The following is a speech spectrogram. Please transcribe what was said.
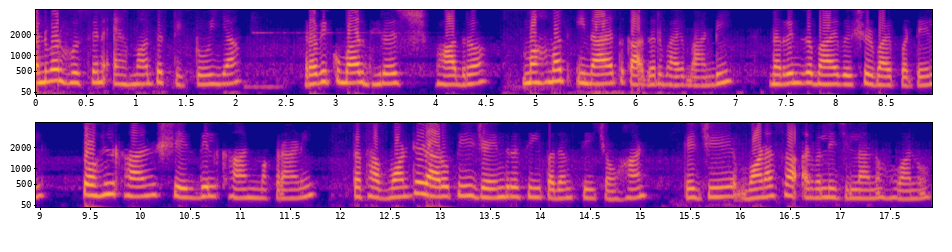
અનવર હુસેન અહેમદ ટિટોયા, રવિકુમાર ધીરજ ભાદ્ર, મોહમ્મદ ઇનાયત કાદરભાઈ બાંડી નરેન્દ્રભાઈ બેશરભાઈ પટેલ સોહિલ ખાન શેરદિલ ખાન મકરાણી તથા વોન્ટેડ આરોપી જયેન્દ્રસિંહ પદમસિંહ ચૌહાણ કે જે મોડાસા અરવલ્લી જિલ્લાનો હોવાનું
